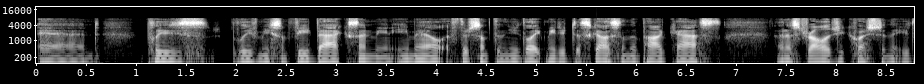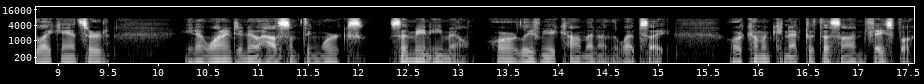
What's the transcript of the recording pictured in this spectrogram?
And please leave me some feedback, send me an email. If there's something you'd like me to discuss in the podcast, an astrology question that you'd like answered, you know, wanting to know how something works, send me an email or leave me a comment on the website or come and connect with us on Facebook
